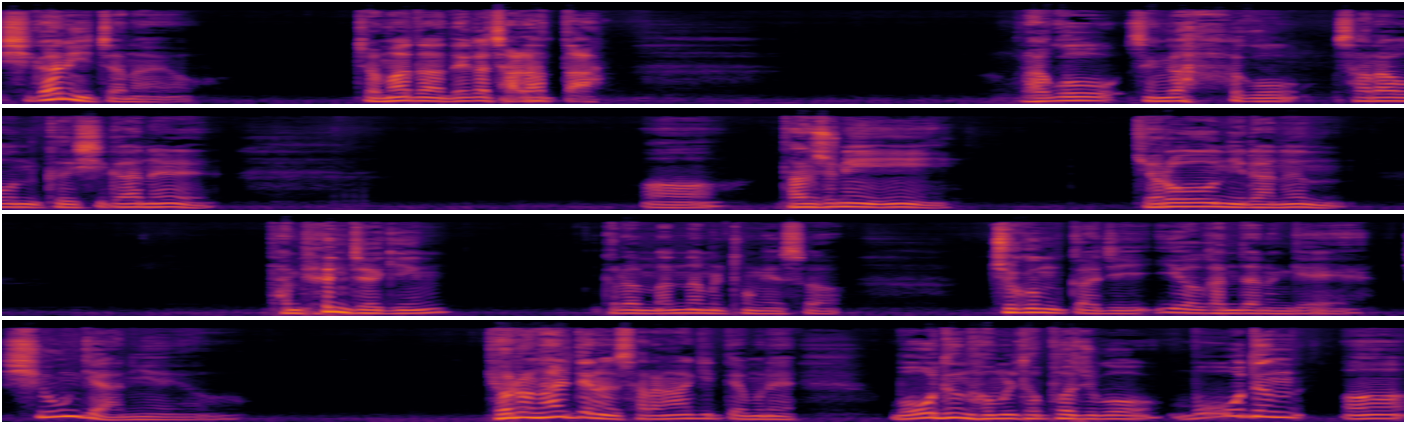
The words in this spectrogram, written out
시간이 있잖아요. 저마다 내가 잘났다. 라고 생각하고 살아온 그 시간을, 어, 단순히 결혼이라는 단편적인 그런 만남을 통해서 죽음까지 이어간다는 게 쉬운 게 아니에요. 결혼할 때는 사랑하기 때문에 모든 허물 덮어주고 모든 어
